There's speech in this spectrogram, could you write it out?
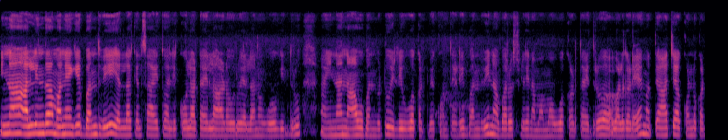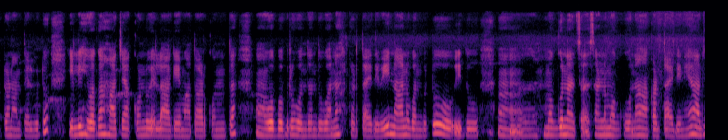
ಇನ್ನು ಅಲ್ಲಿಂದ ಮನೆಗೆ ಬಂದ್ವಿ. ಎಲ್ಲ ಕೆಲಸ ಆಯಿತು. ಅಲ್ಲಿ ಕೋಲಾಟ ಎಲ್ಲ ಆಡೋರು ಎಲ್ಲನೂ ಹೋಗಿದ್ರು. ಇನ್ನು ನಾವು ಬಂದ್ಬಿಟ್ಟು ಇಲ್ಲಿ ಹೂವು ಕಟ್ಟಬೇಕು ಅಂತೇಳಿ ಬಂದ್ವಿ. ನಾವು ಬರೋಷ್ಟೊಳಗೆ ನಮ್ಮಮ್ಮ ಹೂವು ಕಟ್ತಾಯಿದ್ರು ಒಳಗಡೆ. ಮತ್ತು ಆಚೆ ಹಾಕ್ಕೊಂಡು ಕಟ್ಟೋಣ ಅಂತ ಹೇಳ್ಬಿಟ್ಟು ಇಲ್ಲಿ ಇವಾಗ ಆಚೆ ಹಾಕ್ಕೊಂಡು ಎಲ್ಲ ಹಾಗೆ ಮಾತಾಡ್ಕೊತ ಒಬ್ಬೊಬ್ಬರು ಒಂದೊಂದು ಹೂವನ ಕಟ್ತಾಯಿದ್ದೀವಿ ನಾನು ಬಂದ್ಬಿಟ್ಟು ಇದು ಮಗ್ಗುನ ಸಣ್ಣ ಮಗ್ಗುನ ಕಟ್ತಾ ಇದ್ದೀನಿ. ಅದು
